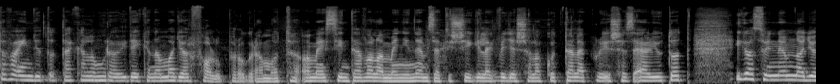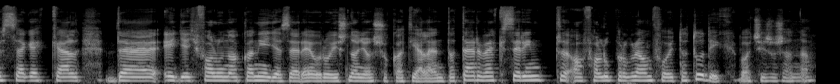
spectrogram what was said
Tavaly indították el a Muravidéken a Magyar Falu programot, amely szinte valamennyi nemzetiségileg vegyesen lakott településhez eljutott. Igaz, hogy nem nagy összegekkel, de egy-egy falunak a 4000 euró is nagyon sokat jelent. A tervek szerint a falu program folytatódik? Bacsi Zsuzsanna.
